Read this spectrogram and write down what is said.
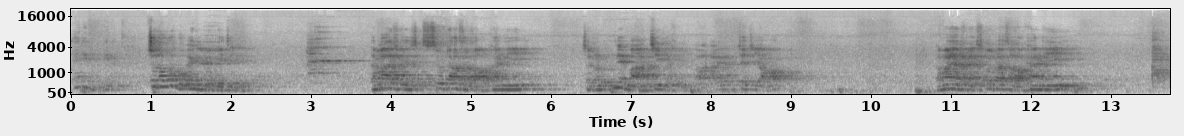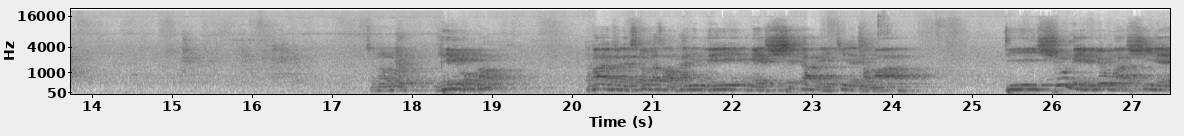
အဲ့ဒီလိုပေးတာကျွန် တော်တို့ကအဲ့ဒီလိုပေးတယ်ဓမ္မဆိုသုတ္တသဘောခန်းကြီးကျွန်တော်နှစ်မှာကြည့်မယ်နော်ဒါလေးချက်ကြည့်အောင်ဓမ္မရဆိုသုတ္တသဘောခန်းကြီးကျွန်တော်တို့လေးပေါ့နော်ဓမ္မရဆိုတဲ့သုတ္တသဘောခန်းကြီးလေးအငယ်၈ကနေကြည့်တဲ့အခါမှာဒီရှုနေမြို့မှာရှိတဲ့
